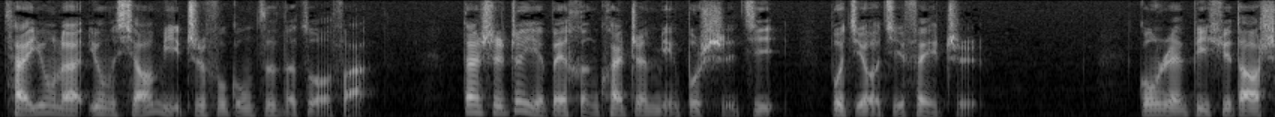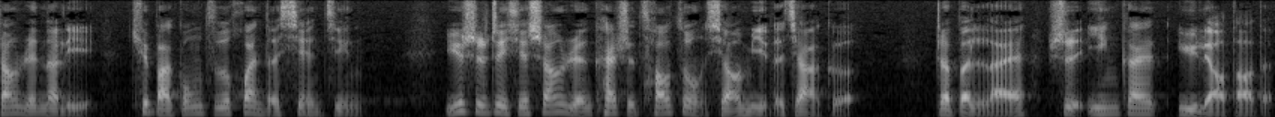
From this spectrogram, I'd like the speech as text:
采用了用小米支付工资的做法，但是这也被很快证明不实际，不久即废止。工人必须到商人那里去把工资换得现金，于是这些商人开始操纵小米的价格。这本来是应该预料到的。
